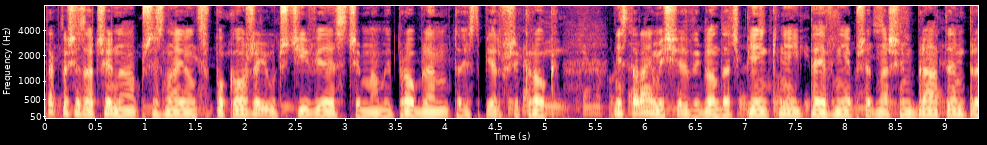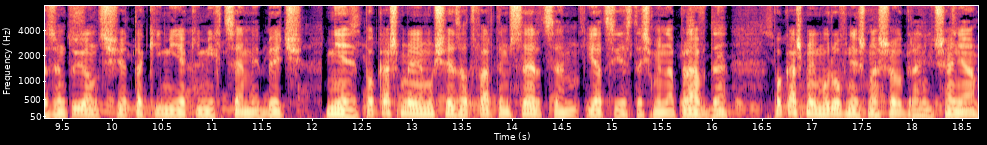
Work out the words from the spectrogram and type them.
Tak to się zaczyna, przyznając w pokorze i uczciwie, z czym mamy problem. To jest pierwszy krok. Nie starajmy się wyglądać pięknie i pewnie przed naszym bratem, prezentując się takimi, jakimi chcemy być. Nie, pokażmy mu się z otwartym sercem, jacy jesteśmy naprawdę. Pokażmy mu również nasze ograniczenia.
